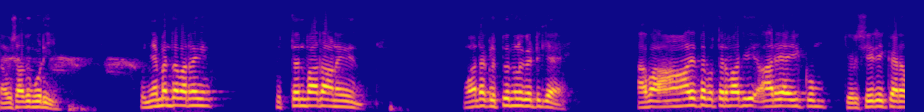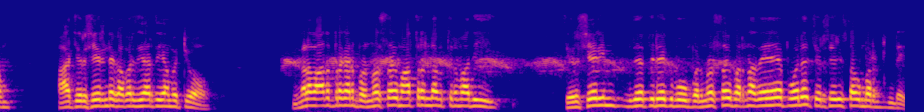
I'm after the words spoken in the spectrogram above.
നൗഷാദും കൂടി. കുഞ്ഞമ്മ എന്താ പറഞ്ഞത് പുത്തൻവാദാണ്. മോന്റെ ക്ലിപ്പ് നിങ്ങൾ കേട്ടില്ലേ? അപ്പൊ ആദ്യത്തെ പുത്തൻവാദി ആരെയായിരിക്കും? ചെറുശ്ശേരിക്കാരം ആ ചെറുശ്ശേരിന്റെ ഖബർ ചെയ്യാൻ പറ്റുമോ നിങ്ങളെ വാദപ്രകാരം പെൺമസ്താവ് മാത്രമല്ല പുത്തൻവാദി. ചെറുശ്ശേരി വിധേയത്തിലേക്ക് പോകും. പരമ സാഹിബ് പറഞ്ഞ അതേപോലെ ചെറുശ്ശേരി സ്ഥാവും പറഞ്ഞിട്ടുണ്ട്.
